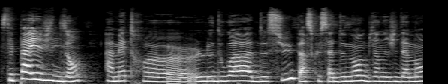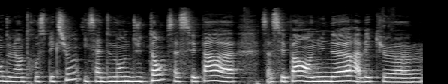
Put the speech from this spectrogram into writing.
C'est pas évident à mettre euh, le doigt dessus parce que ça demande bien évidemment de l'introspection et ça demande du temps. Ça se fait pas, euh, ça se fait pas en une heure avec euh,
